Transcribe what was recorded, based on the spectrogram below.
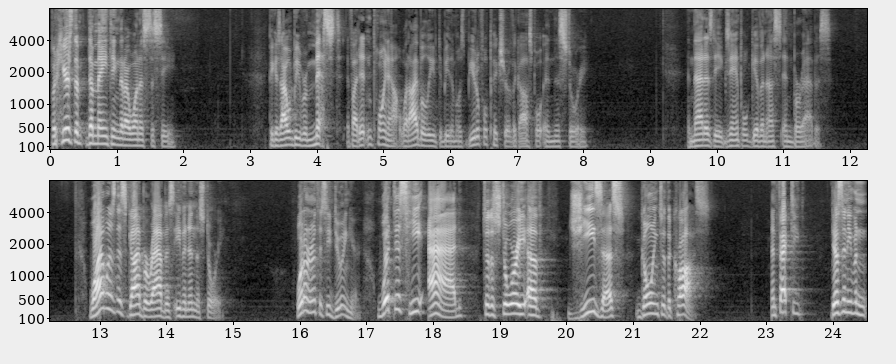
But here's the, the main thing that I want us to see. Because I would be remiss if I didn't point out what I believe to be the most beautiful picture of the gospel in this story. And that is the example given us in Barabbas. Why was this guy Barabbas even in the story? What on earth is he doing here? What does he add to the story of Jesus going to the cross? In fact, he doesn't even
